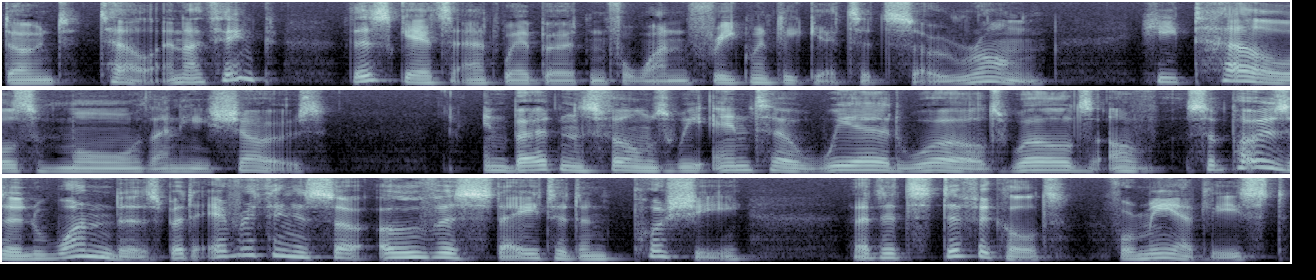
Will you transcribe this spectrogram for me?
don't tell. And I think this gets at where Burton, for one, frequently gets it so wrong. He tells more than he shows. In Burton's films, we enter weird worlds, worlds of supposed wonders, but everything is so overstated and pushy that it's difficult, for me at least,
